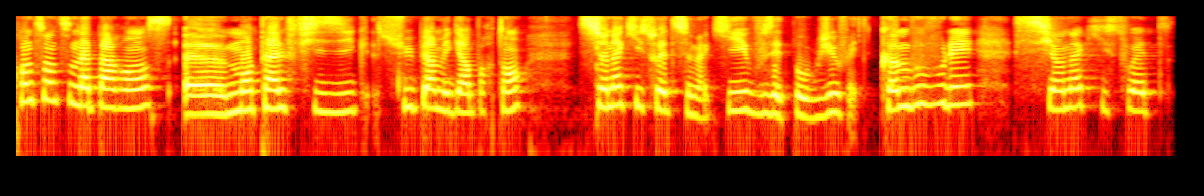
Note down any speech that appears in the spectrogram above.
prendre soin de son apparence, euh, mentale, physique, super méga important. S'il y en a qui souhaitent se maquiller, vous n'êtes pas obligé, vous faites comme vous voulez. S'il y en a qui souhaitent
